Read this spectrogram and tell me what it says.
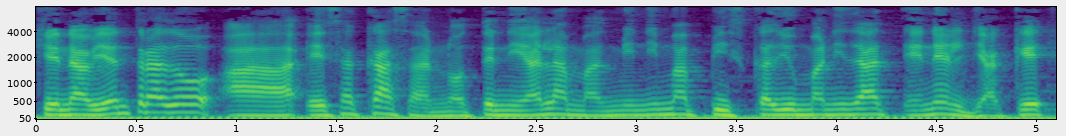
Quien había entrado a esa casa no tenía la más mínima pizca de humanidad en él, ya que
